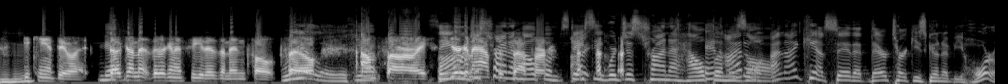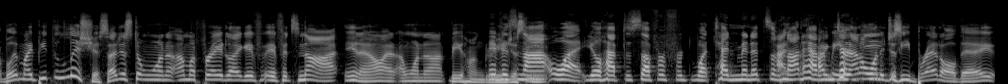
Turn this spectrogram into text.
Mhm. you can't do it. Yep. They're gonna they're gonna see it as an insult. So Really? I'm sorry. See, You're we're gonna just have trying to to, help suffer. him, Stacy. We're just trying to help And him. I Is all. and I can't say that their turkey's going to be horrible. It might be delicious. I just don't want to. I'm afraid, like, if, if it's not, you know, I, I want to not be hungry. If it's just not eat. what you'll have to suffer for what ten minutes of I- not having I mean, turkey. I don't want to just eat bread all day.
